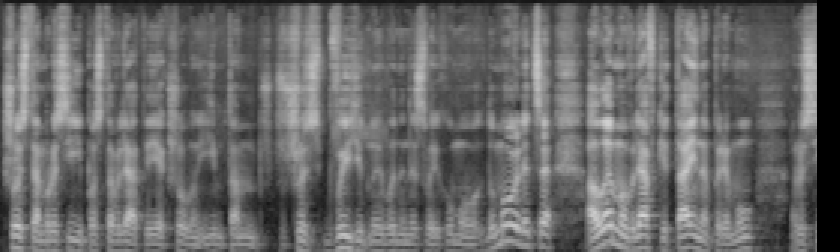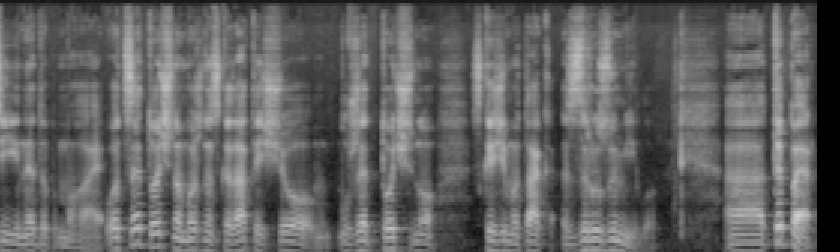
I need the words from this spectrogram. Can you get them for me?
щось там Росії поставляти, якщо їм там щось вигідно і вони на своїх умовах домовляться. Але, мовляв, Китай напряму Росії не допомагає. Оце точно можна сказати, що вже точно, скажімо так, зрозуміло. Е, Тепер,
